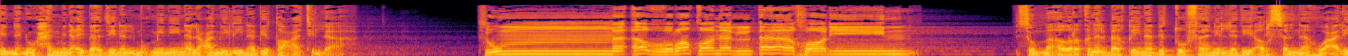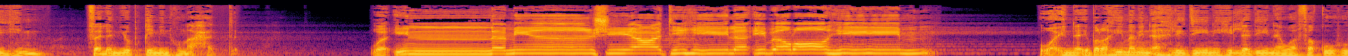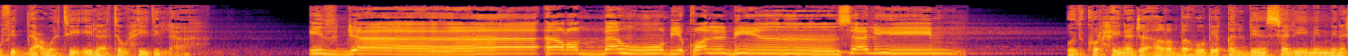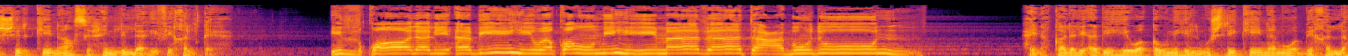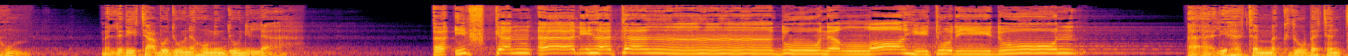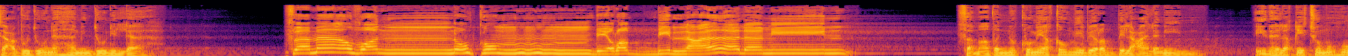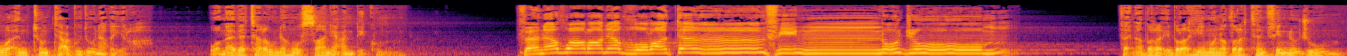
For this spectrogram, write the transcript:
إن نوحا من عبادنا المؤمنين العاملين بطاعة الله. ثم أغرقنا الآخرين. ثم أغرقنا الباقين بالطوفان الذي أرسلناه عليهم فلم يبق منهم أحد. وإن من شيعته لإبراهيم. وإن إبراهيم من أهل دينه الذين وافقوه في الدعوة إلى توحيد الله. إذ جاء ربه بقلب سليم. اذكر حين جاء ربه بقلب سليم من الشرك ناصح لله في خلقه. إذ قال لأبيه وقومه ماذا تعبدون؟ حين قال لأبيه وقومه المشركين موبخا لهم ما الذي تعبدونه من دون الله؟ أئفكا آلهة دون الله تريدون؟ أآلهة مكذوبة تعبدونها من دون الله. فما ظنكم برب العالمين؟ فما ظنكم يا قوم برب العالمين؟ إذا لقيتموه وأنتم تعبدون غيره. وماذا ترونه صانعا بكم؟ فنظر نظرة في النجوم. فنظر إبراهيم نظرة في النجوم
